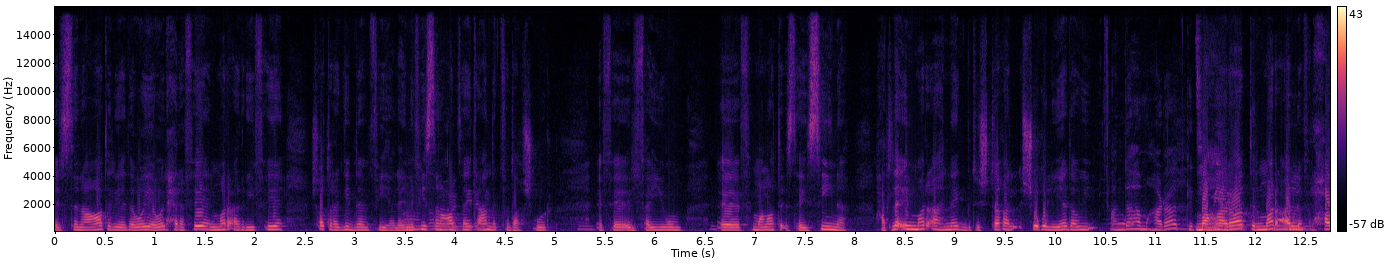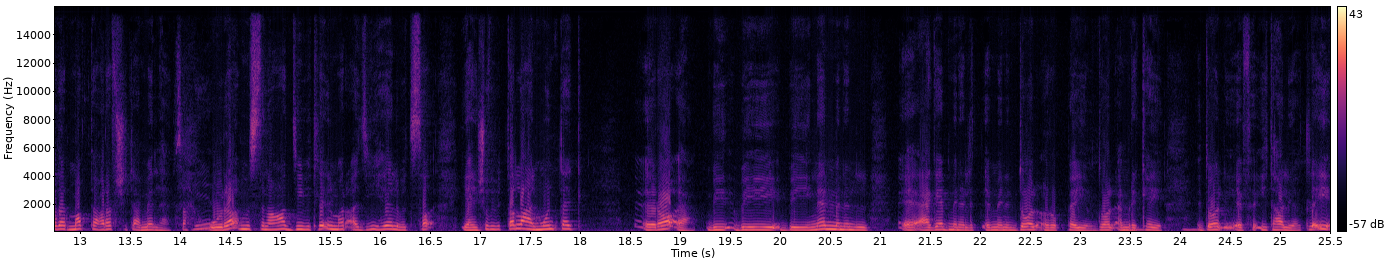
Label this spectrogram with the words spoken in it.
الصناعات اليدوية والحرفية المرأة الريفية شاطرة جدا فيها لأن آه، في صناعات زي. عندك في دهشور في الفيوم آه، في مناطق زي سينا. هتلاقي المرأة هناك بتشتغل شغل يدوي. عندها مهارات كتير. مهارات المرأة اللي في الحضر ما بتعرفش تعملها. صحيح. ورغم الصناعات دي بتلاقي المرأة دي هي اللي بتص... يعني شوفي بتطلع المنتج رائع. بي بي بينال من الاعجاب من من الدول الأوروبية والدول الأمريكية الدول في إيطاليا. تلاقي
